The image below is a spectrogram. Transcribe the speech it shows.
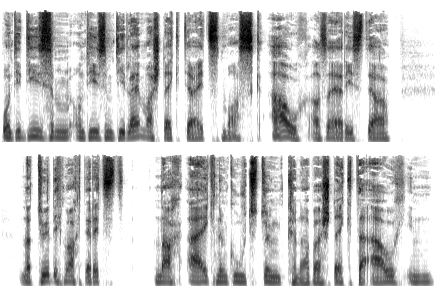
Und in diesem, und diesem Dilemma steckt ja jetzt Musk auch. Also er ist ja, natürlich macht er jetzt nach eigenem Gutdünken, aber steckt da auch in,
